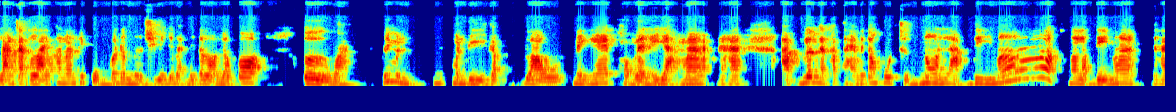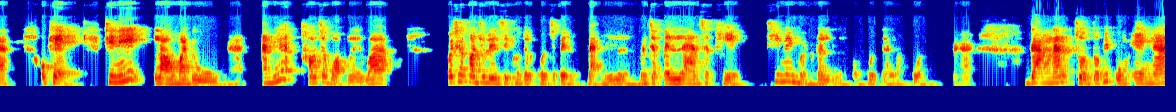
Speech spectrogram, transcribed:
หลังจากไลฟ์ครั้งนั้นพี่ปุ๋มก็ดำเนินชีวิตได้แบบนี้ตลอดแล้วก็เออว่ะ เฮ้ยมันมันดีกับเราในแง่ของหลาย ๆ อย่างมากนะคะอะเรื่องการขับถ่ายไม่ต้องพูดถึงนอนหลับดีมาก นอนหลับดีมากนะคะโอเค ทีนี้เรามาดูนะอันเนี้ยเขาจะบอกเลยว่าประชากรจุลินทรีย์คนแต่ละคนจะเป็นแบบนี้เลย มันจะเป็น landscapeที่ไม่เหมือนกันเลยของคนแต่ละคนนะคะดังนั้นส่วนตัวพี่ปุ๋มเองนะ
